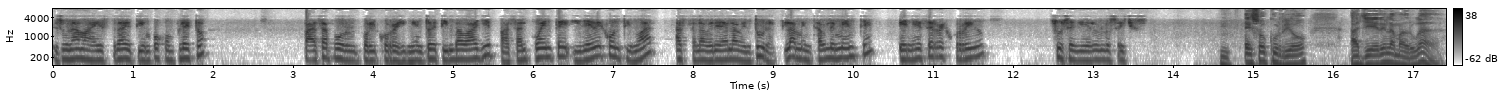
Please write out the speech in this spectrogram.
Es una maestra de tiempo completo pasa por, por el corregimiento de Timba Valle, pasa el puente y debe continuar hasta la vereda de la Aventura. Lamentablemente, en ese recorrido sucedieron los hechos. Mm. Eso ocurrió ayer en la madrugada.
